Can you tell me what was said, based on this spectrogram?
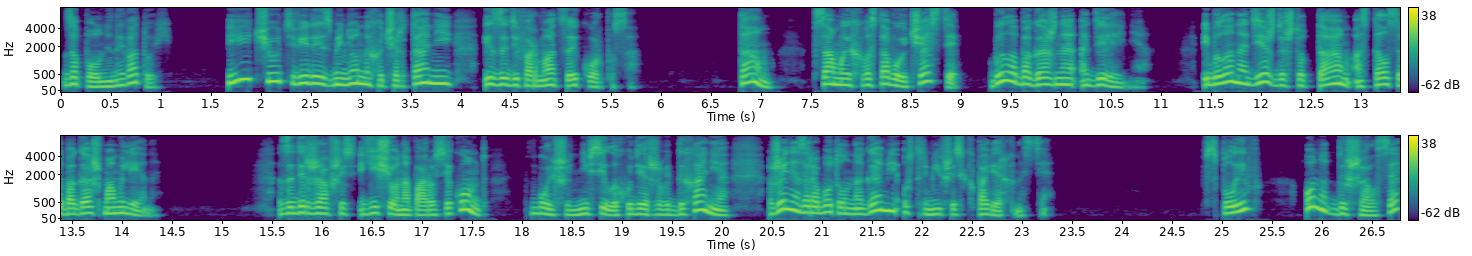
заполненный водой. И чуть видоизмененных очертаний из-за деформации корпуса. Там, в самой хвостовой части, было багажное отделение и была надежда, что там остался багаж мамы Задержавшись еще на пару секунд, больше не в силах удерживать дыхание, Женя заработал ногами, устремившись к поверхности. Всплыв, он отдышался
